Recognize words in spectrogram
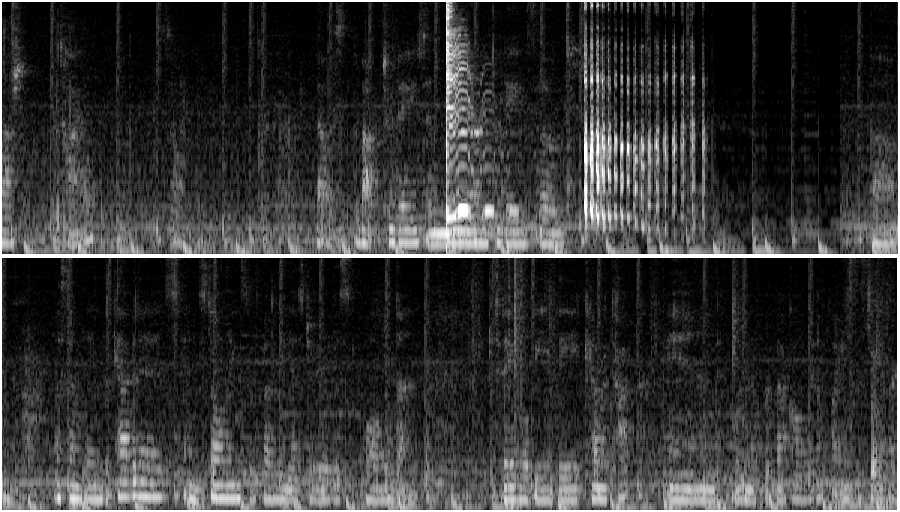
backsplash tile. So that was about two days and two days of um, assembling the cabinets, installing, so finally yesterday it was all done. Today will be the countertop and we're gonna put back all the appliances together.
